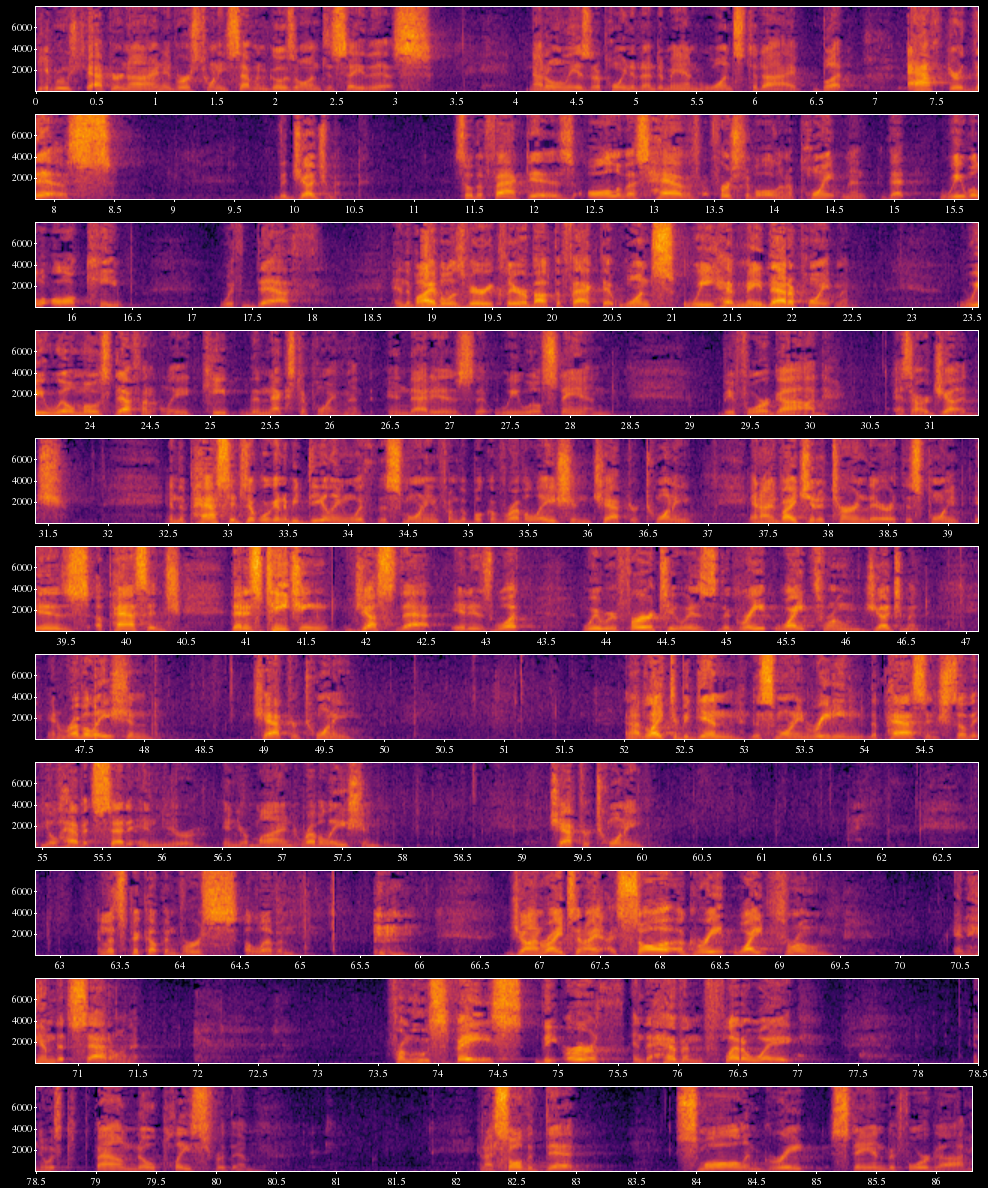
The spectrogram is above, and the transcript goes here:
Hebrews chapter 9 and verse 27 goes on to say this Not only is it appointed unto man once to die, but after this, the judgment. So the fact is, all of us have, first of all, an appointment that we will all keep with death. And the Bible is very clear about the fact that once we have made that appointment, we will most definitely keep the next appointment, and that is that we will stand before God as our judge. And the passage that we're going to be dealing with this morning from the book of Revelation, chapter 20, and I invite you to turn there at this point, is a passage that is teaching just that. It is what we refer to as the great white throne judgment. In Revelation chapter 20, and I'd like to begin this morning reading the passage so that you'll have it set in your, in your mind. Revelation chapter 20. And let's pick up in verse 11. John writes, And I, I saw a great white throne and him that sat on it, from whose face the earth and the heaven fled away, and there was found no place for them. And I saw the dead, small and great, stand before God.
